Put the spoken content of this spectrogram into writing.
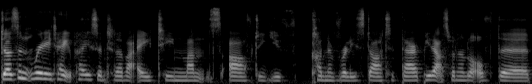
doesn't really take place until about 18 months after you've kind of really started therapy. That's when a lot of the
